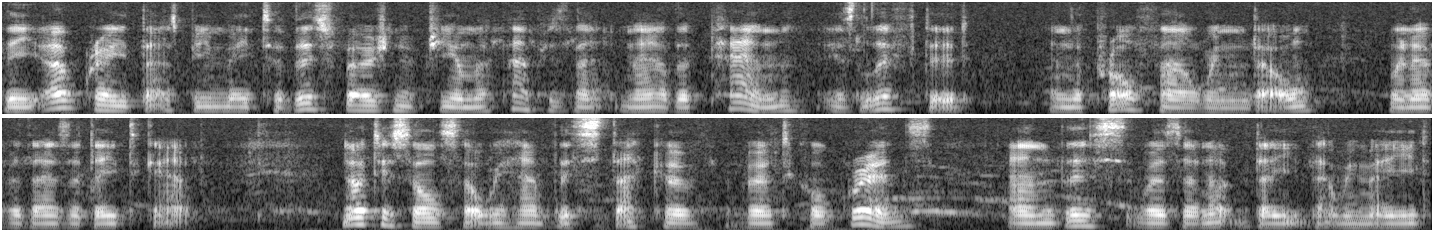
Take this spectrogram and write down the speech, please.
The upgrade that's been made to this version of GeoMapApp is that now the pen is lifted in the profile window whenever there's a data gap. Notice also we have this stack of vertical grids and this was an update that we made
